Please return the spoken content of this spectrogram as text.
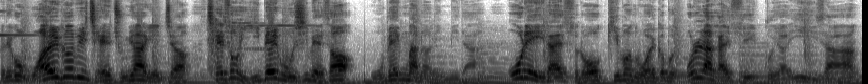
그리고 월급이 제일 중요하겠죠. 최소 250에서 500만 원입니다. 오래 일할수록 기본 월급은 올라갈 수 있고요 이 이상.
